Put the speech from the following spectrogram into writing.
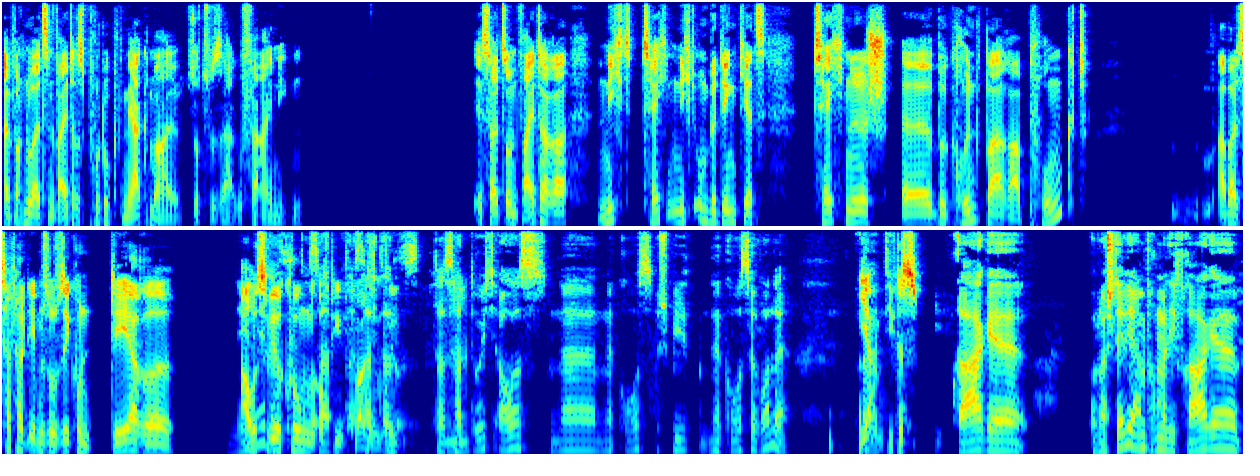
einfach nur als ein weiteres Produktmerkmal sozusagen vereinigen. Ist halt so ein weiterer, nicht, techn nicht unbedingt jetzt technisch äh, begründbarer Punkt, aber das hat halt eben so sekundäre nee, Auswirkungen das, das auf hat, die Wahrnehmung. Das, das, mhm. hat durchaus eine, eine große, spielt eine große Rolle. Ja, die, das die Frage, oder stell dir einfach mal die Frage,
